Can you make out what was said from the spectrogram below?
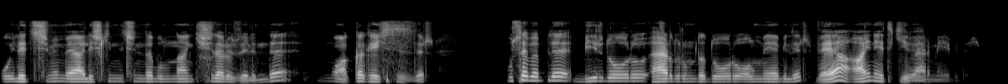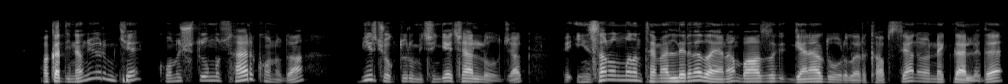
o iletişimin veya ilişkinin içinde bulunan kişiler özelinde muhakkak eşsizdir. Bu sebeple bir doğru her durumda doğru olmayabilir veya aynı etkiyi vermeyebilir. Fakat inanıyorum ki konuştuğumuz her konuda birçok durum için geçerli olacak ve insan olmanın temellerine dayanan bazı genel doğruları kapsayan örneklerle de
